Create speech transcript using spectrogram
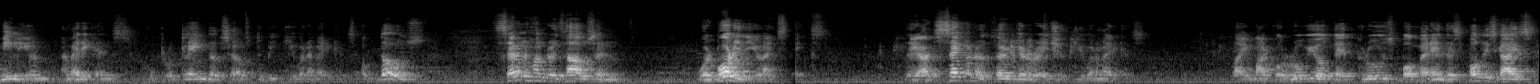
million Americans who proclaim themselves to be Cuban Americans. Of those, 700,000 were born in the United States. They are second or third generation Cuban Americans. Like Marco Rubio, Ted Cruz, Bob Menendez, all these guys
